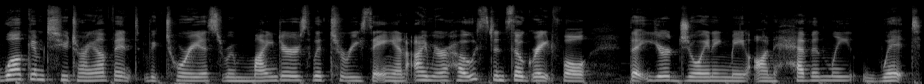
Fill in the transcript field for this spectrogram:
Welcome to Triumphant Victorious Reminders with Teresa Ann. I'm your host and so grateful that you're joining me on Heavenly Wit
